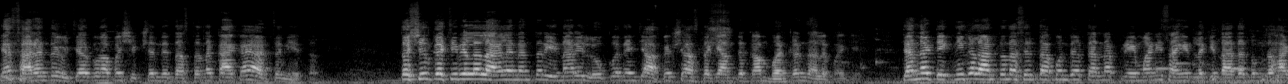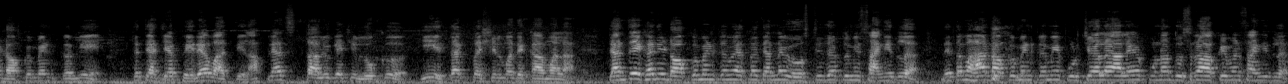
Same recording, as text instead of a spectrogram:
त्या साऱ्यांचा विचार करून आपण शिक्षण देत असताना काय काय अडचणी येतात? तहसील कचेरीला लागल्यानंतर येणारे लोक त्यांच्या अपेक्षा असतात की आमचं काम भरकन झालं पाहिजे. त्यांना टेक्निकल अडचण असेल तर आपण जर त्यांना प्रेमाने सांगितलं की दादा तुमचा हा डॉक्युमेंट कमी आहे तर त्याच्या फेऱ्या वाचतील. आपल्याच तालुक्याची लोक ही येतात तहसीलमध्ये कामाला. त्यांचं एखादी डॉक्युमेंट कमी असलं त्यांना व्यवस्थित जर तुम्ही सांगितलं नाही तर मग हा डॉक्युमेंट कमी पुढच्या वेळेला आल्यावर पुन्हा दुसरा डॉक्युमेंट सांगितलं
